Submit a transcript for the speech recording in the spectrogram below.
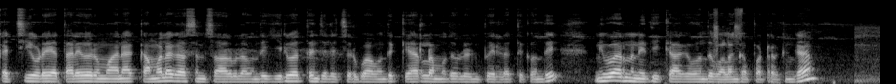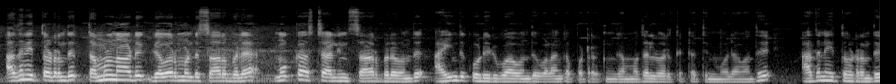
கட்சியுடைய தலைவருமான கமலஹாசன் சார்பில் வந்து இருபத்தஞ்சு லட்சம் ரூபாய் வந்து கேரளா முதல்வரின் பேரிடத்துக்கு வந்து நிவாரண நிதிக்காக வந்து வழங்கப்பட்டிருக்குங்க. அதனைத் தொடர்ந்து தமிழ்நாடு கவர்மெண்ட் சார்பில் மு க ஸ்டாலின் சார்பில் வந்து ஐந்து கோடி ரூபா வந்து வழங்கப்பட்டிருக்குங்க. முதல்வர் திட்டத்தின் மூலம் வந்து அதனைத் தொடர்ந்து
